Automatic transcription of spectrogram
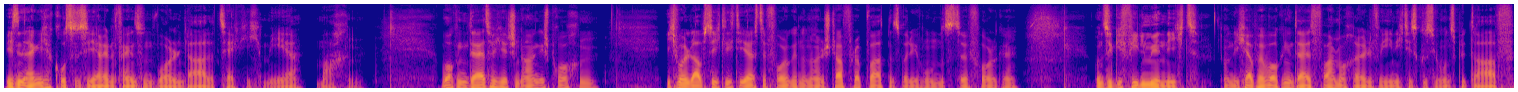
wir sind eigentlich auch große Serienfans und wollen da tatsächlich mehr machen. Walking Dead habe ich jetzt schon angesprochen. Ich wollte absichtlich die erste Folge der neuen Staffel abwarten, das war die hundertste Folge. Und sie gefiel mir nicht. Und ich habe bei Walking Dead vor allem auch relativ wenig Diskussionsbedarf.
